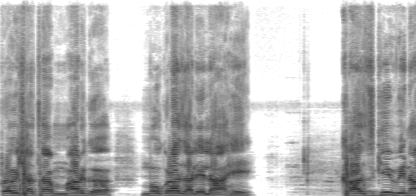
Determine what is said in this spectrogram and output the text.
प्रवेशाचा मार्ग मोकळा झालेला आहे. खाजगी विना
